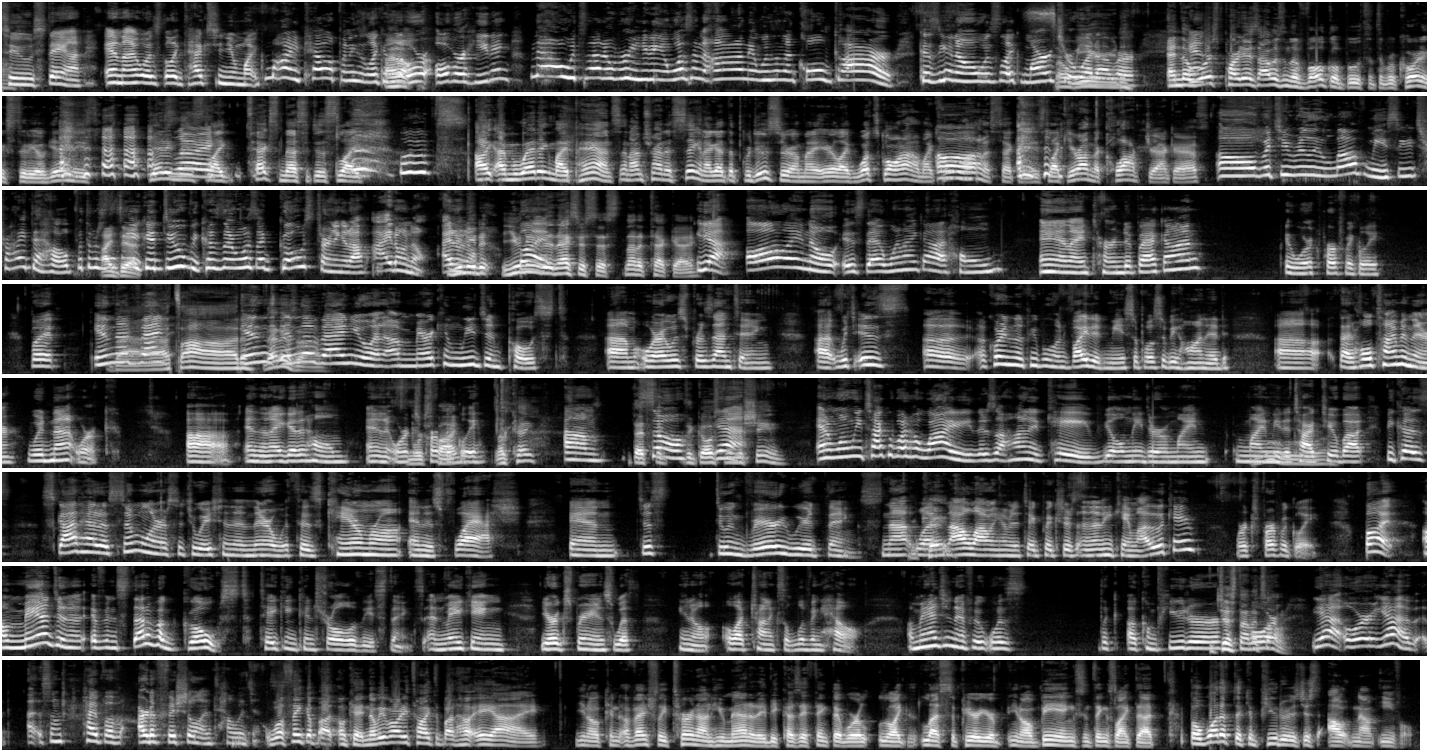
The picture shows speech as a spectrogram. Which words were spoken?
to stay on. And I was like texting you, Mike, Mike, help. And he's like, is it over- overheating? No, it's not overheating. It wasn't on. It was in a cold car. Because, you know, it was like March So or weird. whatever. And the And- worst part is, I was in the vocal booth at the recording studio getting these, getting these like text messages like, Oops. I, I'm wetting my pants and I'm trying to sing, and I got the producer on my ear like, "What's going on?" I'm like, "Hold Oh. on a second. He's like, "You're on the clock, jackass." Oh, but you really love me, so you tried to help, but there was nothing you could do because there was a ghost turning it off. I don't know. I don't you know. needed you But- needed an exorcist, not a tech guy. Yeah, all I know is that when I got home and I turned it back on, it worked perfectly. But in the venue, That's odd. in, That is in the odd. venue, an American Legion post um, where I was presenting, uh, which is, uh, according to the people who invited me, supposed to be haunted. Uh, that whole time in there would not work. Uh, and then I get it home and it works, Works perfectly. fine. Okay, Um, that's So, the, the ghost in yeah. the machine. and when we talk about Hawaii, there's a haunted cave you'll need to remind remind me to talk to you about because Scott had a similar situation in there with his camera and his flash and just doing very weird things, not Okay. let, not allowing him to take pictures and then he came out of the cave, works perfectly. But imagine if instead of a ghost taking control of these things and making your experience with, you know, electronics a living hell. Imagine if it was like a computer Just on its own. Yeah, or yeah, uh, some type of artificial intelligence. Well, think about okay. Now we've already talked about how AI, you know, can eventually turn on humanity because they think that we're like less superior, you know, beings and things like that. But what if the computer is just out and out evil?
